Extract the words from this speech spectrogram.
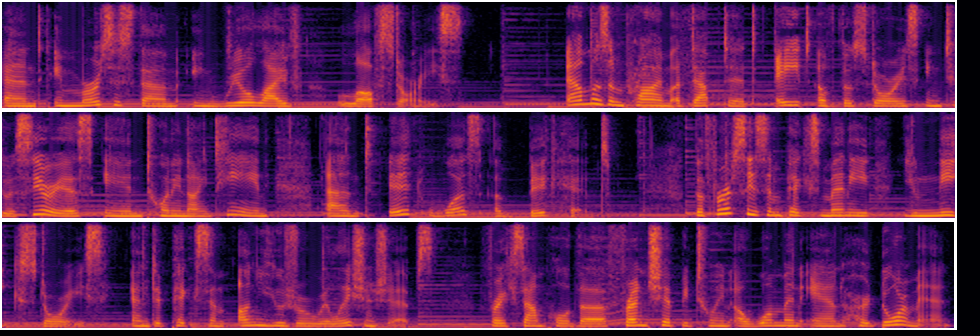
and immerses them in real life love stories. Amazon Prime adapted eight of those stories into a series in 2019, and it was a big hit. The first season picks many unique stories and depicts some unusual relationships. For example, the friendship between a woman and her doorman,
